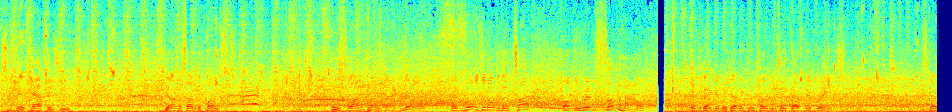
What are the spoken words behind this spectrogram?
Excuse me, a calf issue. Giannis out of the post. Baseline comes back middle and rolls it over the top of the rim somehow. Nick Began or Antetokounmpo to take that mid-range. He's got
